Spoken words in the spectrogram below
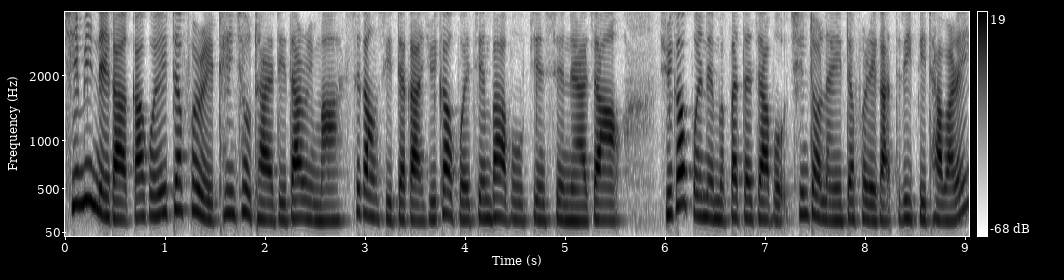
ချင်းပြည်နယ်ကကာကွယ်ရေးတပ်ဖွဲ့တွေထိန်းချုပ်ထားတဲ့ဒေသတွေမှာစစ်ကောင်စီတပ်ကရွေးကောက်ပွဲကျင်းပဖို့ပြင်ဆင်နေတာကြောင့်ရွေးကောက်ပွဲနဲ့မပတ်သက်ကြဖို့ချင်းတော်လှန်ရေးတပ်ဖွဲ့တွေကတတိပေးထားပါတယ်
